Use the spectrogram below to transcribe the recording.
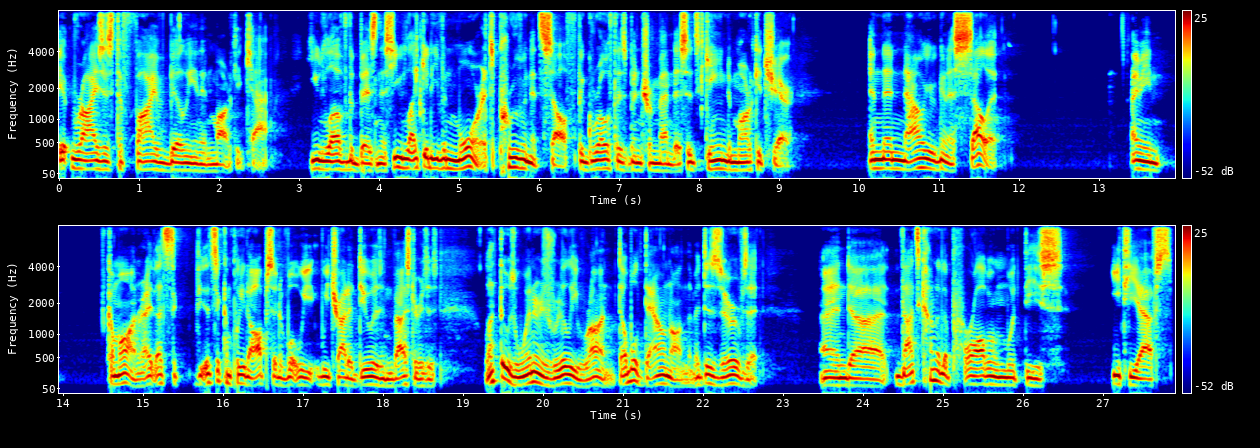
it rises to 5 billion in market cap. You love the business. You like it even more. It's proven itself. The growth has been tremendous. It's gained market share. And then now you're going to sell it. I mean, come on, right? That's the, it's a complete opposite of what we we try to do as investors is let those winners really run. Double down on them. It deserves it. And uh, that's kind of the problem with these ETFs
